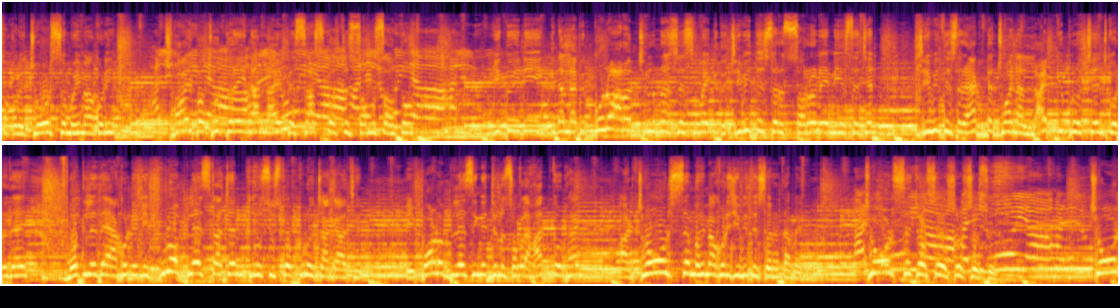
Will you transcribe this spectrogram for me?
সকলে জোরসে মহিমা করি। ছয় বছর ধরে না লাইফে শ্বাসকষ্টের সমস্যা হতো। কিন্তু ইনি এনার লাইফে কোনো আরাম ছিল না। সে সময় কিন্তু জীবিত ঈশ্বরের স্মরণে নিয়ে এসেছেন। জীবিত একটা ছয় না লাইফকে পুরো চেঞ্জ করে দেয় বদলে দেয়। এখন ইনি পুরো ব্লেসড আছেন পুরো সুস্থ পুরো চাঙ্গা আছেন। এই বড় ব্লেসিংয়ের জন্য সকলে হাতকে উঠায় আর জোরসে মহিমা করি জীবিত ঈশ্বরের নামে। জোর সে জোর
